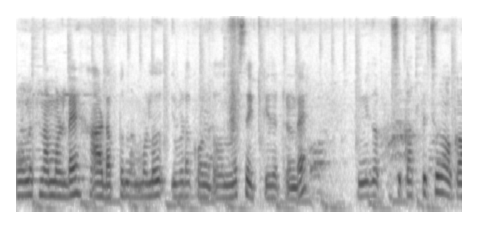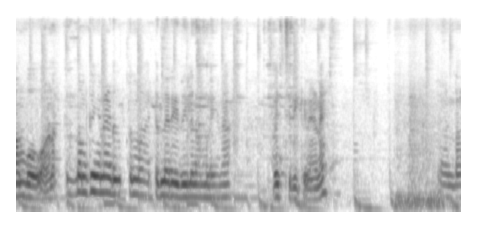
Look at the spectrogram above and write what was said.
അങ്ങനെ നമ്മളുടെ അടപ്പ് നമ്മൾ ഇവിടെ കൊണ്ടുവന്ന് സെറ്റ് ചെയ്തിട്ടുണ്ട്. ഇനി കത്തിച്ച് കത്തിച്ച് നോക്കാൻ പോവുകയാണ് ഇത് നമുക്കിങ്ങനെ എടുത്ത് മാറ്റുന്ന രീതിയിൽ നമ്മളിങ്ങനെ വെച്ചിരിക്കണേ വേണ്ടോ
